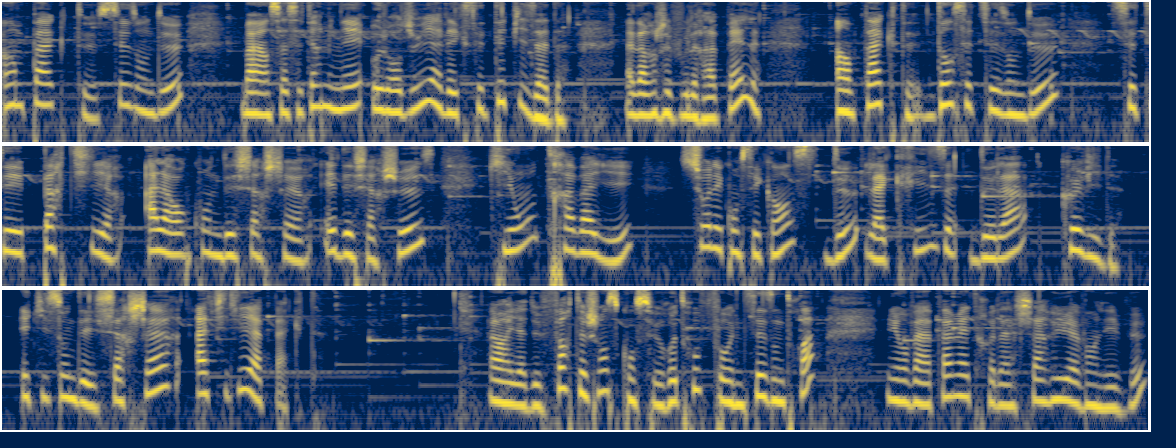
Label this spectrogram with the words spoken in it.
Impact saison 2, ben, ça s'est terminé aujourd'hui avec cet épisode. Alors je vous le rappelle, Impact dans cette saison 2, c'était partir à la rencontre des chercheurs et des chercheuses qui ont travaillé sur les conséquences de la crise de la Covid et qui sont des chercheurs affiliés à Pacte. Alors il y a de fortes chances qu'on se retrouve pour une saison 3, mais on va pas mettre la charrue avant les vœux.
